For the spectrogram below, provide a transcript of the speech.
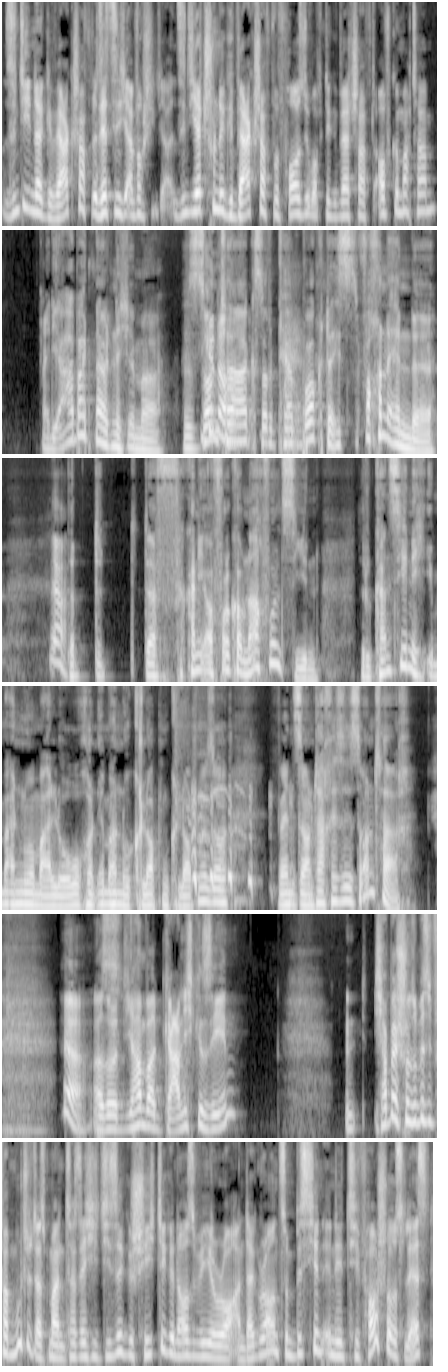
sind die in der Gewerkschaft? Setzen die einfach, sind die jetzt schon eine Gewerkschaft, bevor sie überhaupt eine Gewerkschaft aufgemacht haben? Ja, die arbeiten halt nicht immer. Das ist Sonntag, genau. so kein Bock, da ist Wochenende. Ja. Da, da, da kann ich auch vollkommen nachvollziehen. Du kannst hier nicht immer nur mal loch und immer nur kloppen, kloppen. So, wenn Sonntag ist, ist Sonntag. Ja, also die haben wir gar nicht gesehen. Und ich habe ja schon so ein bisschen vermutet, dass man tatsächlich diese Geschichte genauso wie Raw Underground so ein bisschen in den TV-Shows lässt,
